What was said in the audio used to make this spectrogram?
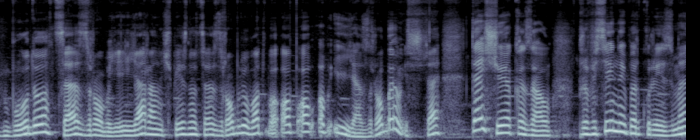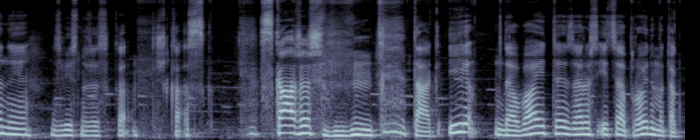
буду це зробити. І я рано чи пізно це зроблю. От, оп, оп, оп, і я зробив ще те, що я казав. Професійний паркурист з мене, звісно, заска... шка... ск- скажеш. так, і давайте зараз і це пройдемо. Так,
